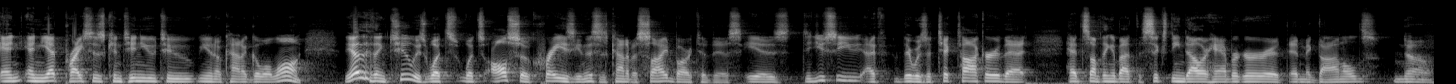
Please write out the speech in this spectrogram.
and and yet prices continue to you know kind of go along. The other thing too is what's what's also crazy, and this is kind of a sidebar to this. Is did you see I, there was a TikToker that had something about the sixteen dollar hamburger at, at, McDonald's? No,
